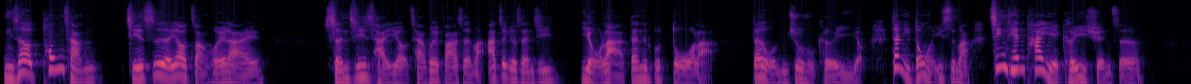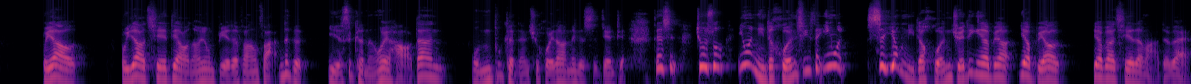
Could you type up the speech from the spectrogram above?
你知道通常截肢了要长回来，神迹才有才会发生嘛？啊，这个神迹有啦，但是不多啦。但是我们祝福可以有。但你懂我意思吗？今天他也可以选择不要不要切掉，然后用别的方法，那个也是可能会好。但我们不可能去回到那个时间点。但是就是说，因为你的魂兴盛，因为是用你的魂决定要不要要不要。要不要切的嘛？对不对？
